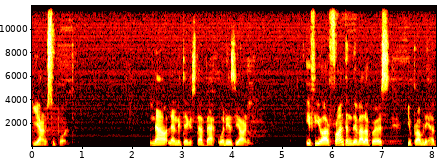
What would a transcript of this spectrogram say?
Yarn support. Now, let me take a step back. What is Yarn? If you are front-end developers, you probably have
